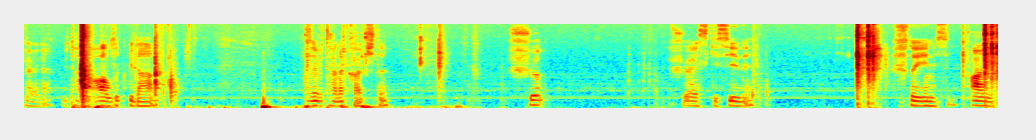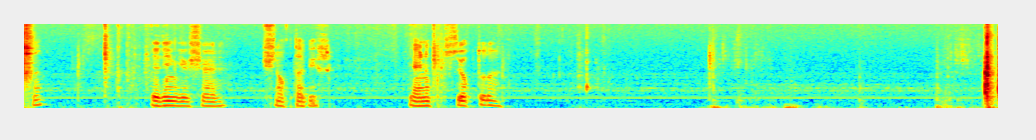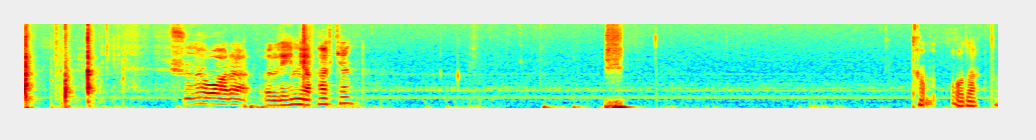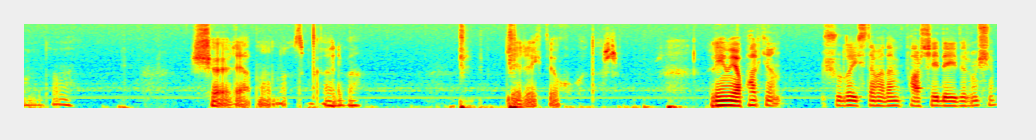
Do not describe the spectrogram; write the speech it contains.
Şöyle bir tane aldık bir daha. Bize bir tane kaçtı. Şu şu eskisiydi. Şu da yenisi. Aynısı. Dediğim gibi şöyle 3.1 Yayının kutusu yoktu da. Şuna o ara lehim yaparken tam odaklandı ama şöyle yapmam lazım galiba. Gerek de yok o kadar. Lehim yaparken şurada istemeden bir parçayı değdirmişim.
